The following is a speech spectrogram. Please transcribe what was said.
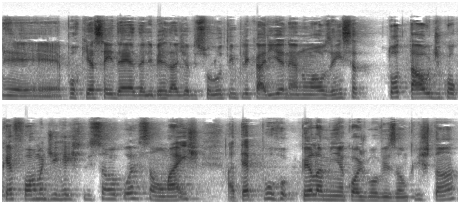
é, porque essa ideia da liberdade absoluta implicaria né, numa ausência total de qualquer forma de restrição ou coerção, mas até por, pela minha cosmovisão cristã,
